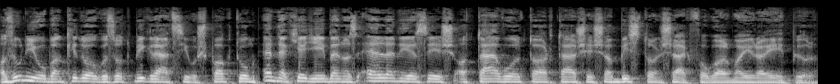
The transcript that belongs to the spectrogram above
Az Unióban kidolgozott migrációs paktum ennek jegyében az ellenérzés, a távoltartás és a biztonság fogalmaira épül.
